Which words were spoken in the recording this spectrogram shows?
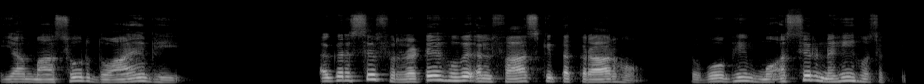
یا معصور دعائیں بھی اگر صرف رٹے ہوئے الفاظ کی تکرار ہوں تو وہ بھی مؤثر نہیں ہو سکتی۔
